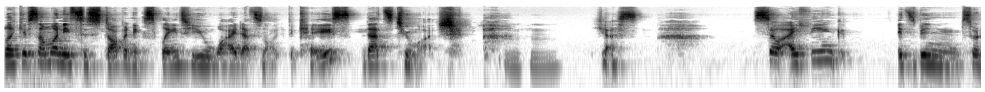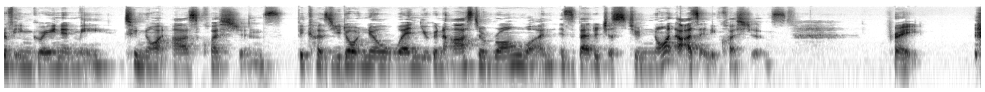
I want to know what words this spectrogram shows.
Like, if someone needs to stop and explain to you why that's not the case, that's too much. hmm Yes. So I think it's been sort of ingrained in me to not ask questions because you don't know when you're going to ask the wrong one. It's better just to not ask any questions. Right.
